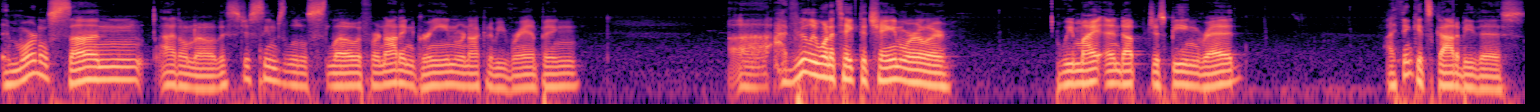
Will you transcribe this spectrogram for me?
Immortal Sun, I don't know. This just seems a little slow. If we're not in green, we're not going to be ramping. Uh, I really want to take the Chainwhirler we might end up just being red. I think it's got to be this.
